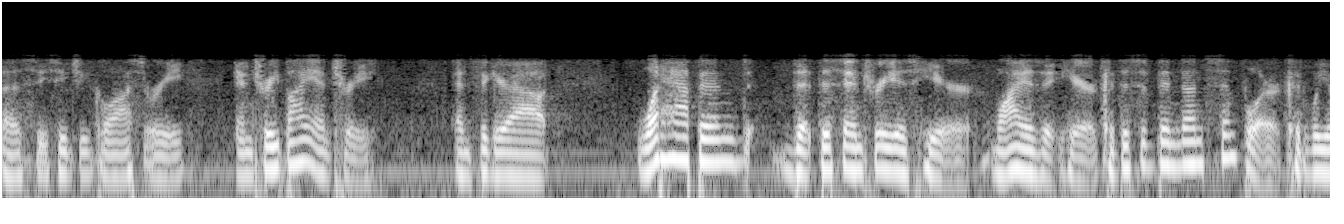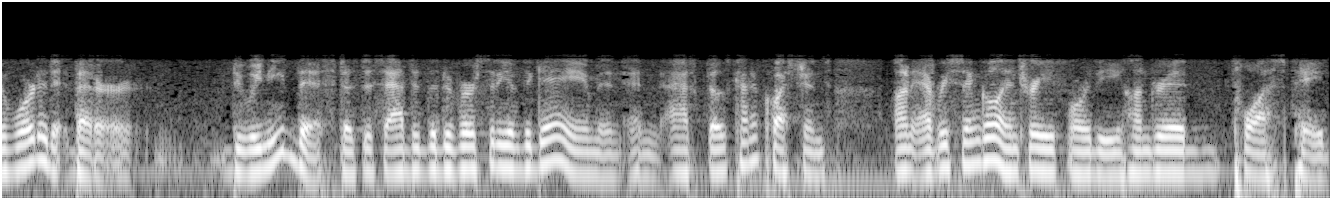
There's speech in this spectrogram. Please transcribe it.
uh, CCG glossary entry by entry and figure out what happened that this entry is here. Why is it here? Could this have been done simpler? Could we have worded it better? Do we need this? Does this add to the diversity of the game? And, and ask those kind of questions on every single entry for the hundred plus page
